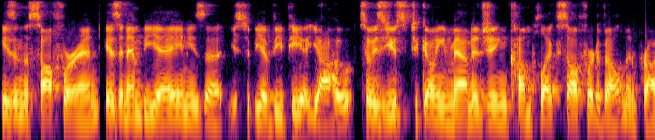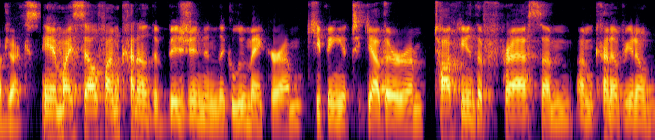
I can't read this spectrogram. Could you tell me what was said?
he's in the software end. He has an MBA, and he's a used to be a VP at Yahoo. So he's used to going and managing complex software development projects. And myself, I'm kind of the vision and the glue maker. I'm keeping it together. I'm talking to the press. I'm I'm kind of you know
